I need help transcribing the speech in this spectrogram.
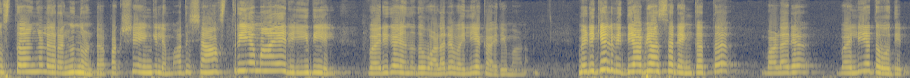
പുസ്തകങ്ങൾ ഇറങ്ങുന്നുണ്ട് പക്ഷേ എങ്കിലും അത് ശാസ്ത്രീയമായ രീതിയിൽ വരിക എന്നത് വളരെ വലിയ കാര്യമാണ്. മെഡിക്കൽ വിദ്യാഭ്യാസ രംഗത്ത് വളരെ വലിയ തോതിൽ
